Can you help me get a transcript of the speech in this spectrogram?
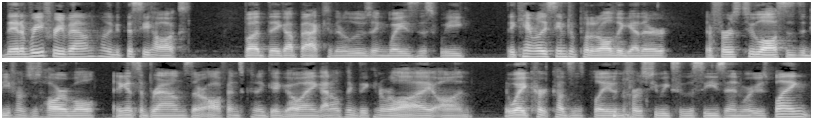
they had a brief rebound when they beat the Seahawks, but they got back to their losing ways this week. They can't really seem to put it all together. Their first two losses, the defense was horrible, and against the Browns, their offense couldn't get going. I don't think they can rely on the way Kirk Cousins played in the first few weeks of the season, where he was playing,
